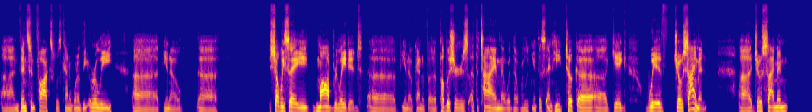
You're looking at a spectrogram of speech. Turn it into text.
Uh, and Vincent Fox was kind of one of the early, uh, you know, uh, shall we say, mob-related, uh, you know, kind of uh, publishers at the time that were that were looking at this. And he took a, a gig with Joe Simon, uh, Joe Simon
